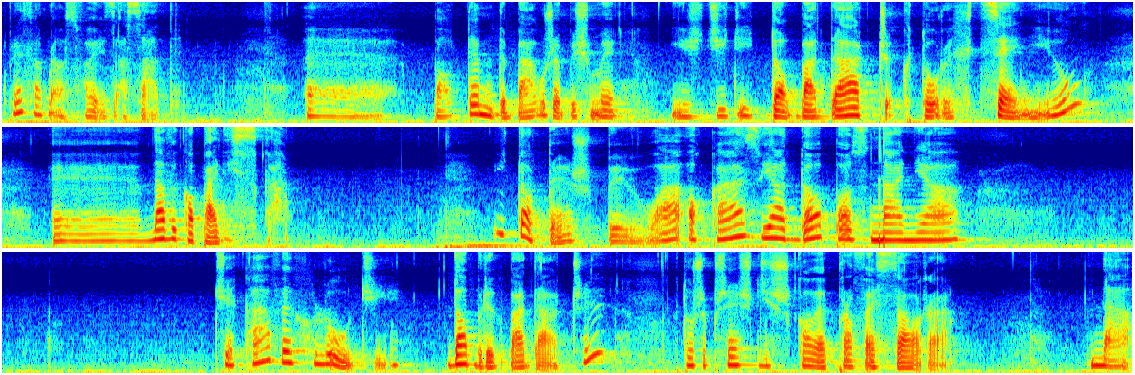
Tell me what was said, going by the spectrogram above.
Profesor miał swoje zasady. E, potem dbał, żebyśmy jeździli do badaczy, których cenił, e, na wykopaliska. I to też była okazja do poznania ciekawych ludzi, dobrych badaczy, którzy przeszli szkołę profesora na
